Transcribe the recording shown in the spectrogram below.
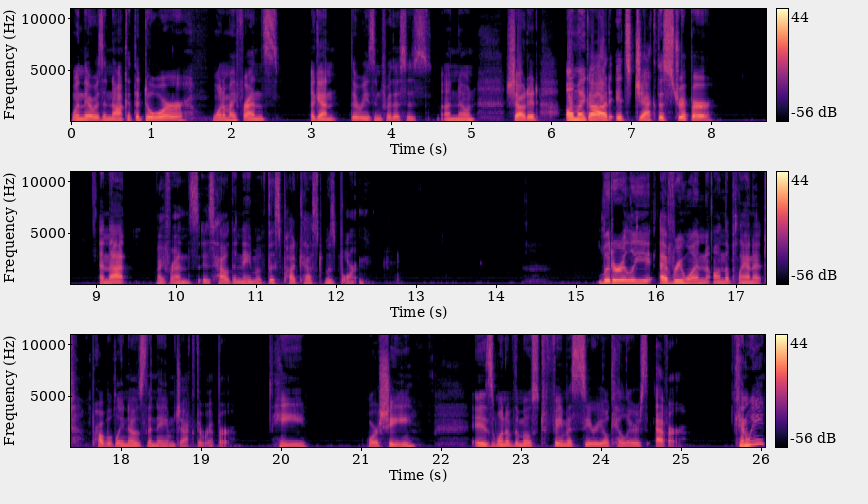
When there was a knock at the door, one of my friends, again, the reason for this is unknown, shouted, Oh my god, it's Jack the Stripper! And that, my friends, is how the name of this podcast was born. Literally everyone on the planet probably knows the name Jack the Ripper. He, or she, is one of the most famous serial killers ever. Can we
